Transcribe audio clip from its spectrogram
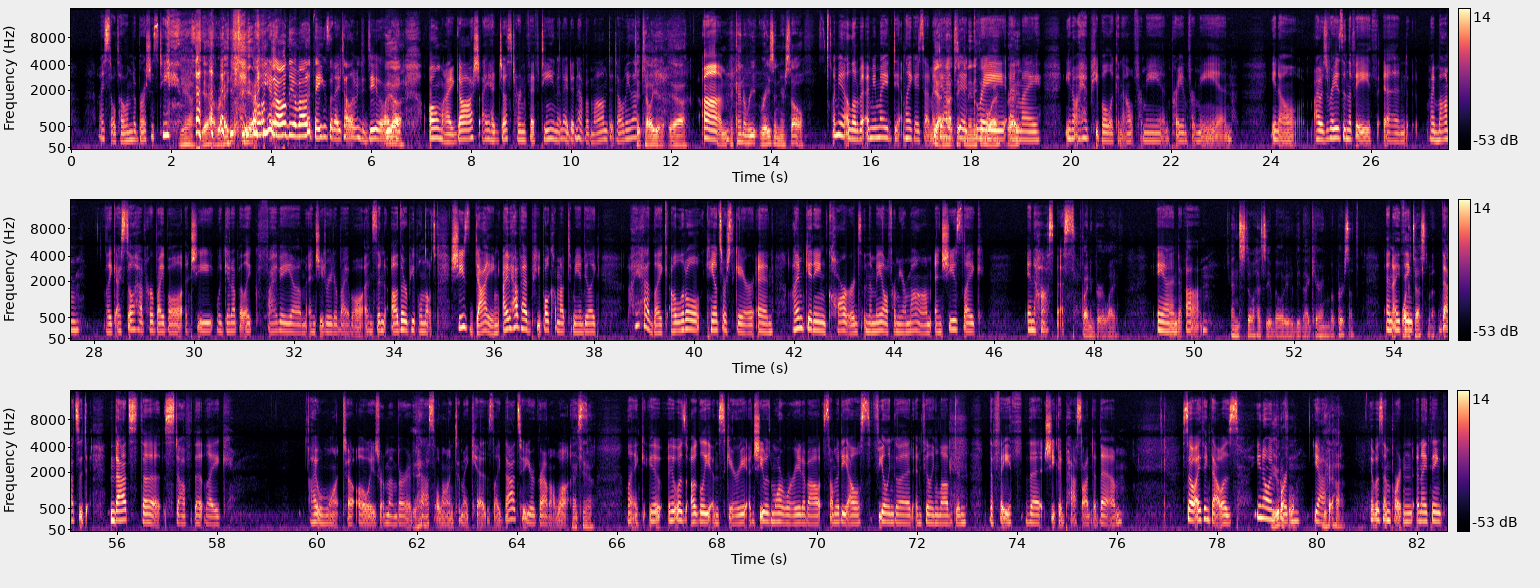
I still tell him to brush his teeth. Yeah. Yeah. Right. Yeah. you know, the amount of things that I tell him to do. I'm Yeah. like, oh my gosh, I had just turned 15 and I didn't have a mom to tell me that. to tell you, yeah. Um, You're kind of re- raising yourself. I mean, a little bit. I mean, my dad, like I said, my Yeah, dad did great. away, right? And my, you know, I had people looking out for me and praying for me. And, you know, I was raised in the faith and my mom, like, I still have her Bible and she would get up at like 5 a.m. and she'd read her Bible and send other people notes. She's dying. I have had people come up to me and be like, I had like a little cancer scare and I'm getting cards in the mail from your mom and she's like in hospice fighting for her life, and um and still has the ability to be that caring of a person. And I What a think testament! that's a, that's the stuff that like I want to always remember and Yeah. pass along to my kids. Like that's who your grandma was. Heck yeah, Like it, it was ugly and scary, and she was more worried about somebody else feeling good and feeling loved and the faith that she could pass on to them. So I think that was, you know, Beautiful. important. Yeah, yeah, it was important, and I think,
